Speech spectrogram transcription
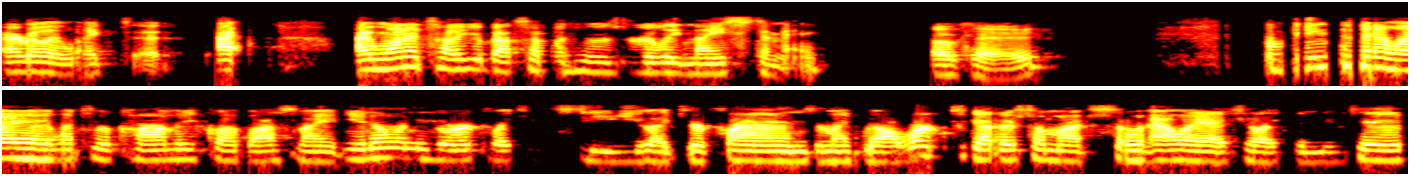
I really liked it. I, I want to tell you about someone who was really nice to me. Okay being in LA, I went to a comedy club last night. You know, in New York, like you see like your friends and like we all work together so much. So in LA, I feel like the new kid,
